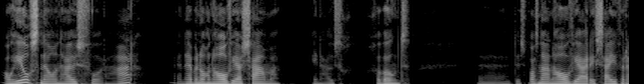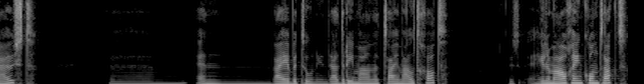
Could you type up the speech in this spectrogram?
al heel snel een huis voor haar. En hebben nog een half jaar samen in huis gewoond. Uh, dus pas na een half jaar is zij verhuisd. Um, en wij hebben toen inderdaad drie maanden time-out gehad. Dus helemaal geen contact.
